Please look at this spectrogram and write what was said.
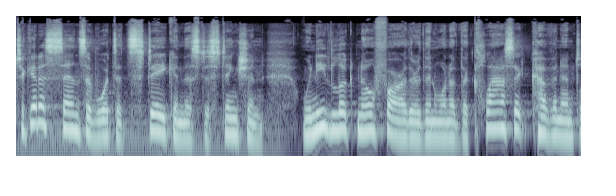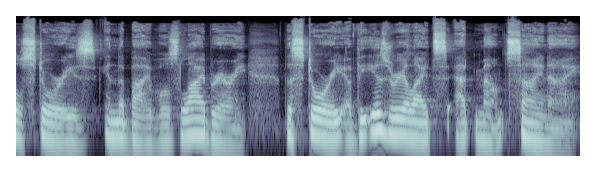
To get a sense of what's at stake in this distinction, we need look no farther than one of the classic covenantal stories in the Bible's library the story of the Israelites at Mount Sinai.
